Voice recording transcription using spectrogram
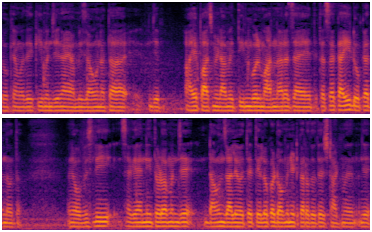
डोक्यामध्ये की म्हणजे नाही आम्ही जाऊन आता म्हणजे आहे पाच मिनिट आम्ही तीन गोल मारणारच आहे. ते तसं काही डोक्यात नव्हतं. म्हणजे ऑब्व्हियसली सगळ्यांनी थोडं म्हणजे डाऊन झाले होते ते लोक डॉमिनेट करत होते स्टार्टमध्ये म्हणजे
